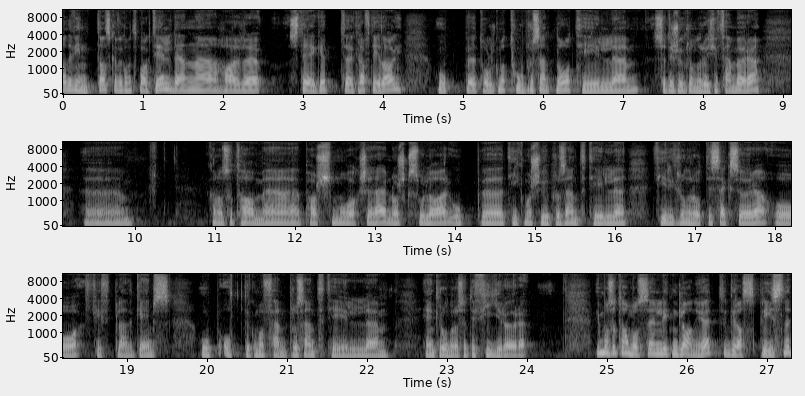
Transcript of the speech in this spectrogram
Adevinta skal vi komme tilbake til. Den eh, har eh, steget eh, kraftig i dag. Opp 12,2 nå til 77 kroner og 25 øre. Vi kan også ta med et par småaksjer her. Norsk Solar opp 10,7 til 4,86 kroner øre. Og Fifth Planet Games opp 8,5 til 1,74 kroner og 74 øre. Vi må også ta med oss en liten gladnyhet. Gassprisene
